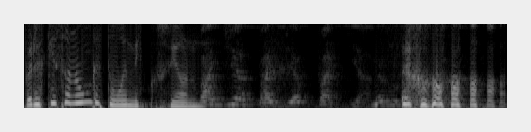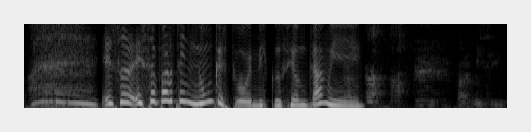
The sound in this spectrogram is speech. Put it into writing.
Pero es que eso nunca estuvo en discusión. Vaya, vaya, vaya. Me gusta. Eso, esa parte nunca estuvo en discusión, Cami. Para mí sí.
